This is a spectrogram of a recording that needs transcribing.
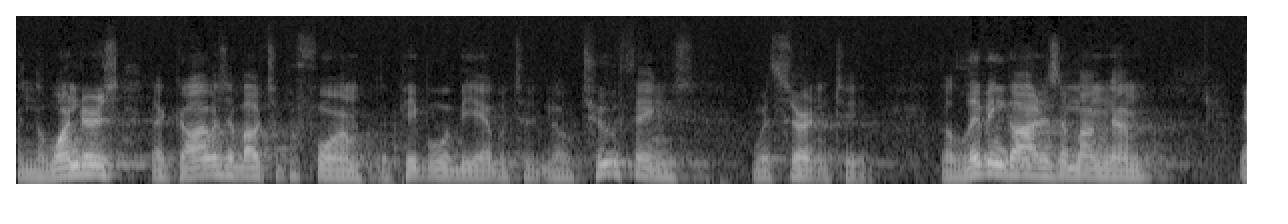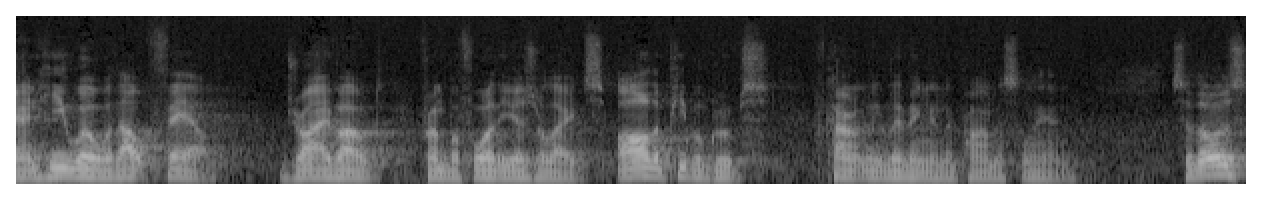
And the wonders that God was about to perform, the people would be able to know two things with certainty. The living God is among them, and he will, without fail, drive out from before the Israelites all the people groups currently living in the promised land. So, those,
